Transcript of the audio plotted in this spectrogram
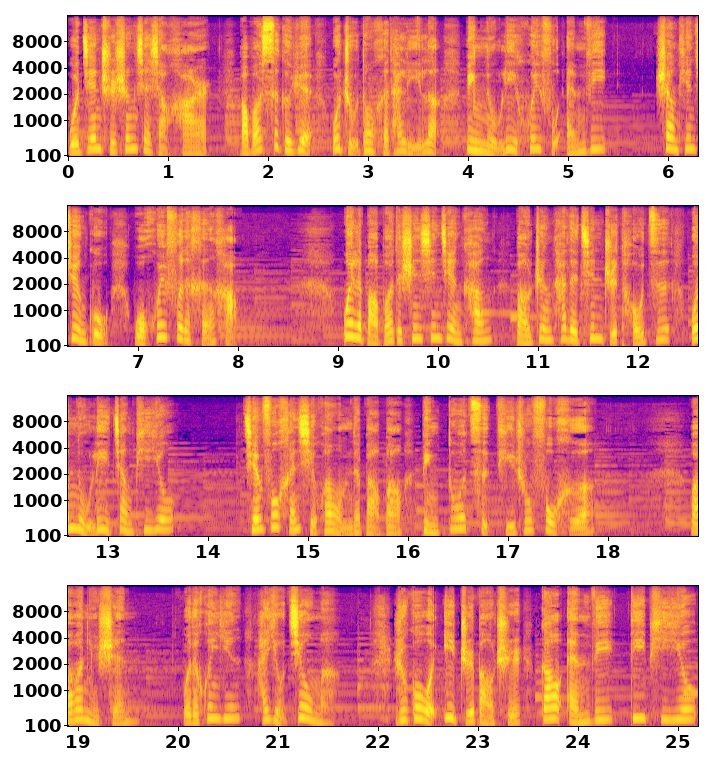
我坚持生下小孩。宝宝四个月，我主动和他离了，并努力恢复 MV。上天眷顾，我恢复的很好。为了宝宝的身心健康，保证他的亲职投资，我努力降 PU。前夫很喜欢我们的宝宝，并多次提出复合。娃娃女神，我的婚姻还有救吗？如果我一直保持高 MV 低 PU？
